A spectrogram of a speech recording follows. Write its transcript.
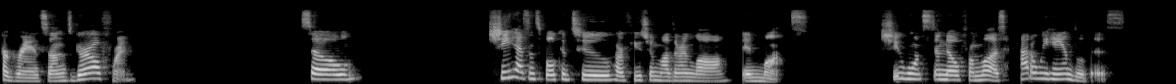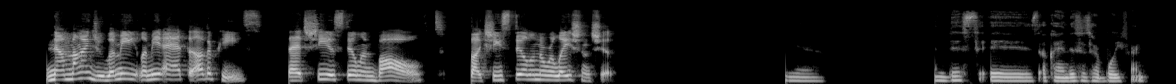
her grandson's girlfriend. So she hasn't spoken to her future mother in law in months. She wants to know from us how do we handle this? Now, mind you, let me let me add the other piece that she is still involved, like she's still in a relationship. Yeah. And this is okay, and this is her boyfriend.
